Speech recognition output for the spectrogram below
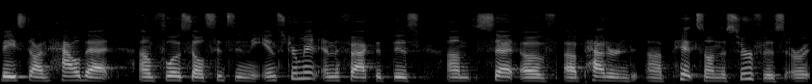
based on how that um, flow cell sits in the instrument and the fact that this um, set of uh, patterned uh, pits on the surface are,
